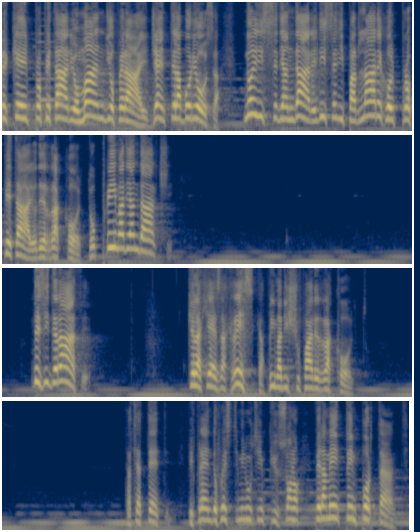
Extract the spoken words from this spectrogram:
perché il proprietario mandi operai, gente laboriosa. Non gli disse di andare, disse di parlare col proprietario del raccolto prima di andarci. Desiderate che la Chiesa cresca prima di sciupare il raccolto. State attenti, vi prendo questi minuti in più, sono veramente importanti.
